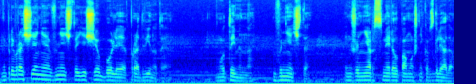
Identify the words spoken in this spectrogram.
На превращение в нечто еще более продвинутое. Вот именно, в нечто. Инженер смерил помощника взглядом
